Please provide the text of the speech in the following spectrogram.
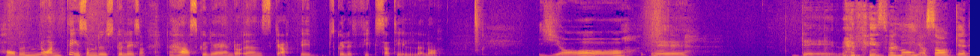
Har du någonting som du skulle liksom, det här skulle jag ändå önska att vi skulle fixa till eller? Ja, eh, det finns väl många saker.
